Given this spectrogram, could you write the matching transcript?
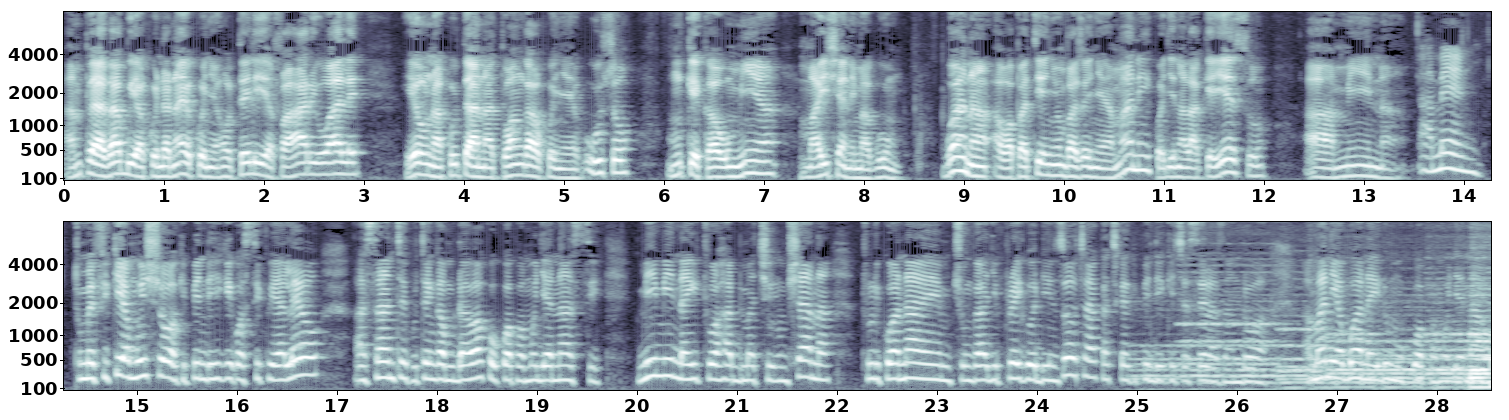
ampe adhabu ya kwenda naye kwenye hoteli ya fahari wale ye unakuta anatwanga kwenye uso mke kaumia maisha ni magumu. Bwana awapatie nyumba zenye amani kwa jina lake yesu amina. Amen tumefikia mwisho wa kipindi hiki kwa siku ya leo. Asante kutenga muda wako kuwa pamoja nasi. Mimi naitwa habi machilumshana tulikuwa naye mchungaji pregod nzota katika kipindi hiki cha sera za ndoa. Amani ya bwana idumu kuwa pamoja nao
